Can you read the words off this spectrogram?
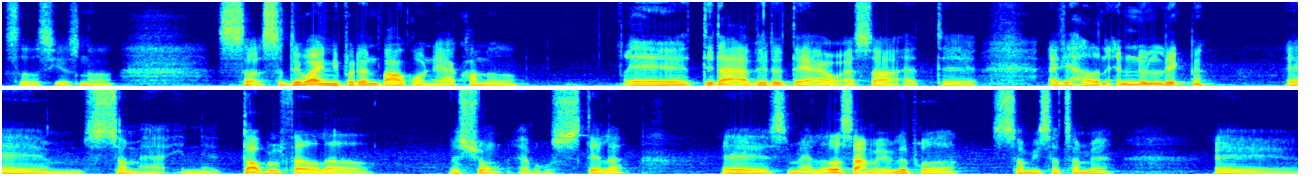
sidder og siger sådan noget. Så, så det var egentlig på den baggrund, jeg kom med. Øh, det der er ved det, det er jo altså, at, øh, at jeg havde en anden øl liggende, øh, som er en øh, dobbeltfadlaget version af vores Stella, øh, som jeg har lavet sammen med øllebrødre, som vi så tager med. Øh,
